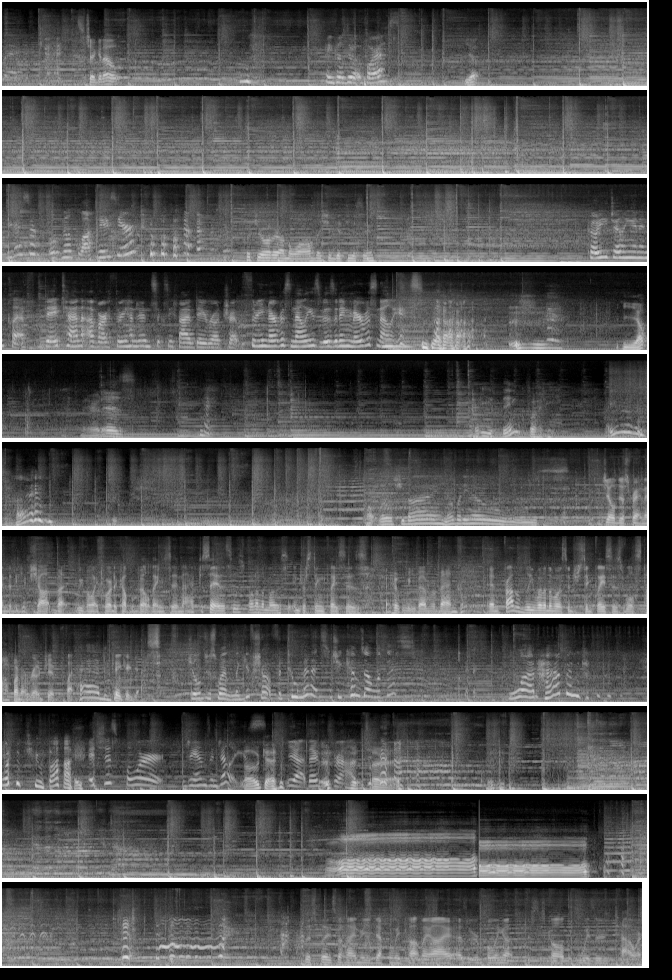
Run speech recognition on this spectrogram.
Check it out. Think he'll do it for us? Yep. You guys serve oat milk lattes here? Put your order on the wall. They should get to you soon. Cody, Jillian, and Cliff. Day 10 of our 365 day road trip. Three nervous Nellies visiting nervous Nellies. Yep. There it is. what do you think, buddy? Are you having fun? What will she buy? Nobody knows. Jill just ran into the gift shop, but we've only toured a couple buildings, and I have to say, this is one of the most interesting places we've ever been. And probably one of the most interesting places we'll stop on our road trip if I had to take a guess. Jill just went in the gift shop for two minutes and she comes out with this. What happened? what did you buy? it's just four jams and jellies. Okay. Yeah, they're just wrapped. All right. This place behind me definitely caught my eye as we were pulling up. This is called Wizard Tower.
